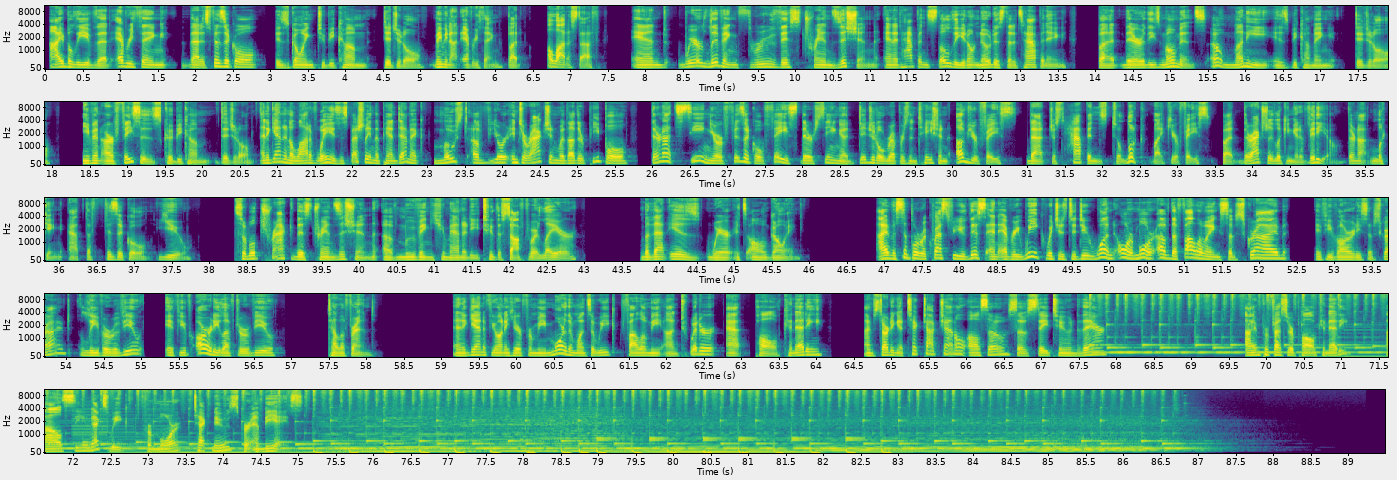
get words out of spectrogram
I believe that everything that is physical is going to become digital. Maybe not everything, but a lot of stuff. And we're living through this transition, and it happens slowly. You don't notice that it's happening, but there are these moments. Oh, money is becoming digital. Even our faces could become digital. And again, in a lot of ways, especially in the pandemic, most of your interaction with other people they're not seeing your physical face. They're seeing a digital representation of your face that just happens to look like your face, but they're actually looking at a video. They're not looking at the physical you. So we'll track this transition of moving humanity to the software layer, but that is where it's all going. I have a simple request for you this and every week, which is to do one or more of the following subscribe. If you've already subscribed, leave a review. If you've already left a review, tell a friend. And again, if you want to hear from me more than once a week, follow me on Twitter at Paul Canetti. I'm starting a TikTok channel also, so stay tuned there. I'm Professor Paul Canetti. I'll see you next week for more tech news for MBAs.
